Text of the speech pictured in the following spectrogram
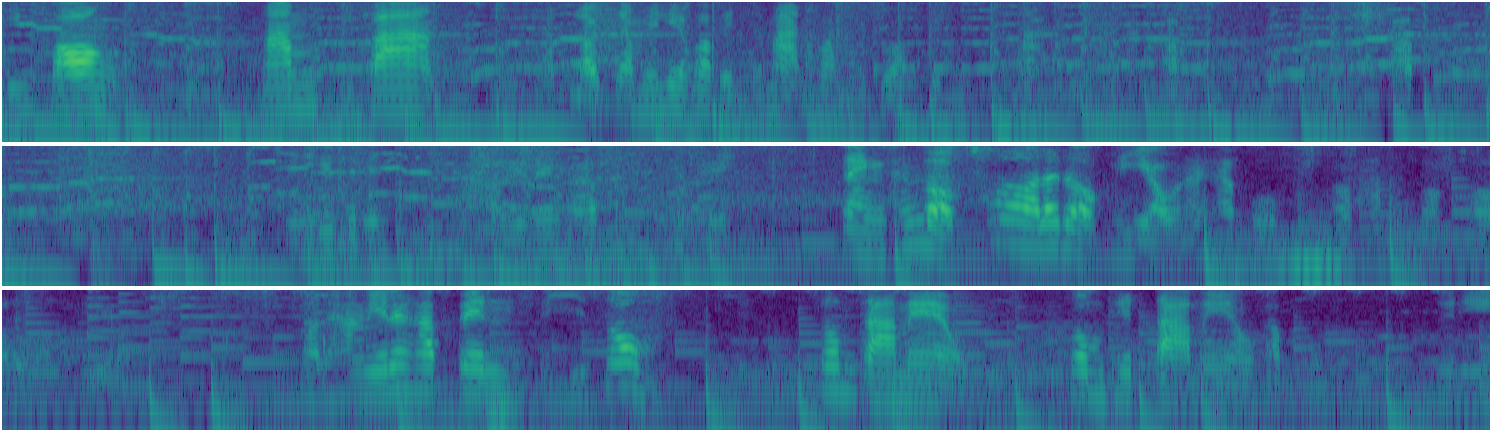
ปิงปองมัมขีบ้าง นะครับ เราจะไม่เรียกว่าเบญจมาศเพราะว่าตัวเป็นเบญจมาศนะครับครับอันนี้ก็จะเป็นสีขาวเลยนะครับ แต่งทั้งดอกช่อและดอกเดียวนะครับผมเราทำทั้งดอกช่อและดอกเดียวส่วนทางนี้นะครับเป็นสีส้ม ส้มตาแมว ส้มเพชรตาแมวครับผมตัวนี้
